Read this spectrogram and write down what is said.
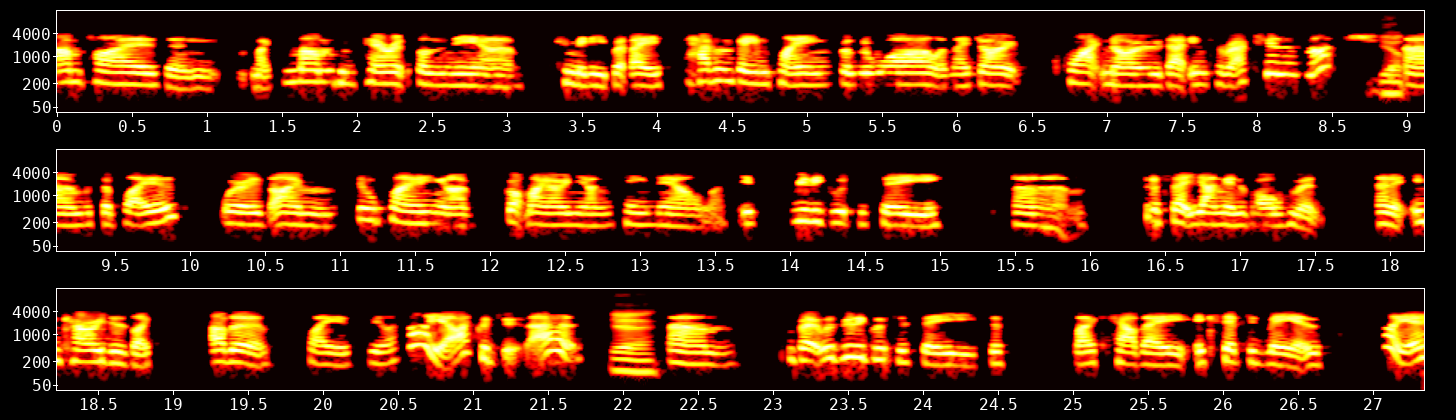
umpires and like mums and parents on the uh, committee, but they haven't been playing for a little while and they don't quite know that interaction as much Yep. um, with the players. Whereas I'm still playing and I've got my own young team now. Like it's really good to see um, just that young involvement, and it encourages like other players to be like, oh yeah, I could do that. Yeah, Um, but it was really good to see just like how they accepted me as, oh yeah,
